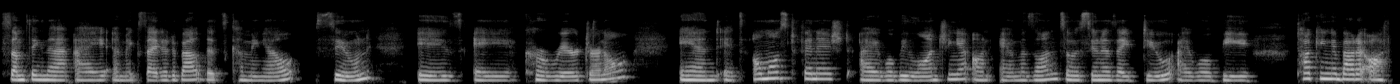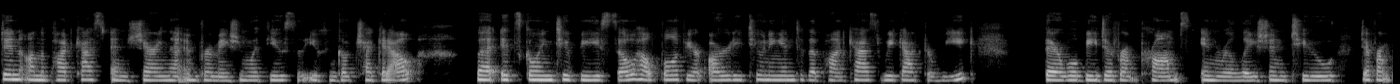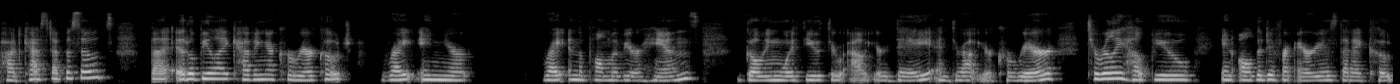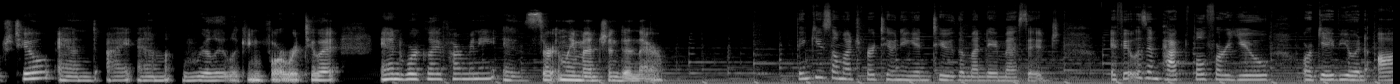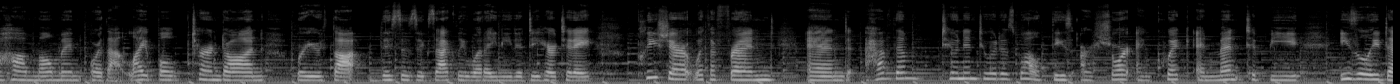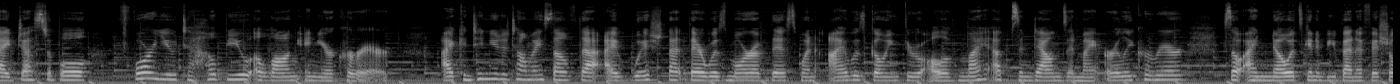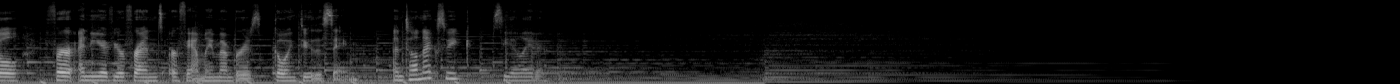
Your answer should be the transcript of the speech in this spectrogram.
Something that I am excited about that's coming out soon is a career journal and it's almost finished. I will be launching it on Amazon. So as soon as I do, I will be talking about it often on the podcast and sharing that information with you so that you can go check it out but it's going to be so helpful if you're already tuning into the podcast week after week. There will be different prompts in relation to different podcast episodes, but it'll be like having a career coach right in your right in the palm of your hands going with you throughout your day and throughout your career to really help you in all the different areas that I coach to. And I am really looking forward to it. And work life harmony is certainly mentioned in there. Thank you so much for tuning into the Monday message. If it was impactful for you or gave you an aha moment or that light bulb turned on where you thought, this is exactly what I needed to hear today, please share it with a friend and have them tune into it as well. These are short and quick and meant to be easily digestible for you to help you along in your career. I continue to tell myself that I wish that there was more of this when I was going through all of my ups and downs in my early career. So I know it's going to be beneficial for any of your friends or family members going through the same. Until next week, see you later.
